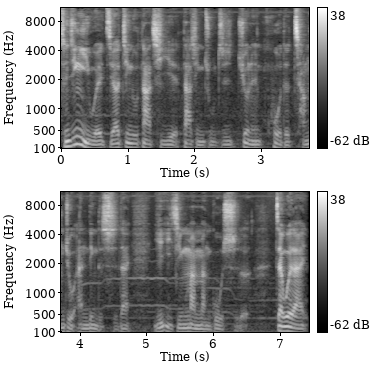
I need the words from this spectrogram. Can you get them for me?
曾经以为只要进入大企业、大型组织就能获得长久安定的时代，也已经慢慢过时了。在未来，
